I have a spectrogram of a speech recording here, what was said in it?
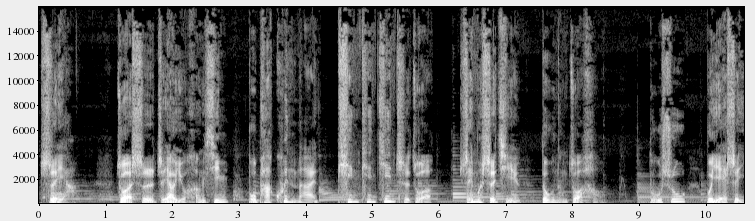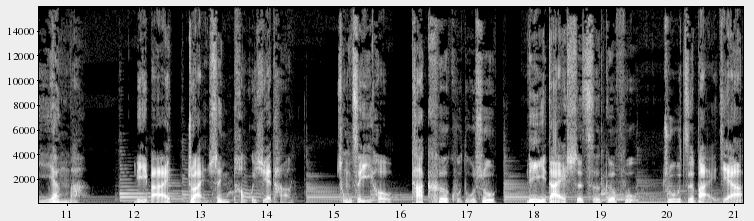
是呀，做事只要有恒心，不怕困难，天天坚持做，什么事情都能做好。读书。不也是一样吗？李白转身跑回学堂，从此以后，他刻苦读书，历代诗词歌赋，诸子百家，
